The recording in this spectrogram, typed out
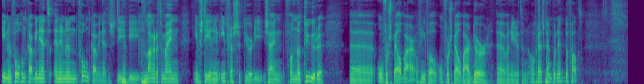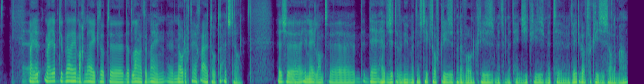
in een volgend kabinet en in een volgend kabinet. Dus die, die langere termijn investeringen in infrastructuur, die zijn van nature uh, onvoorspelbaar. Of in ieder geval onvoorspelbaarder uh, wanneer het een overheidscomponent bevat. Maar, je, maar je hebt natuurlijk wel helemaal gelijk dat dat lange termijn nodigt echt uit tot uitstel. Dus uh, in Nederland uh, de, de, zitten we nu met een stikstofcrisis, met een wooncrisis, met, met een energiecrisis, met, uh, met weet ik wat voor crisis allemaal.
